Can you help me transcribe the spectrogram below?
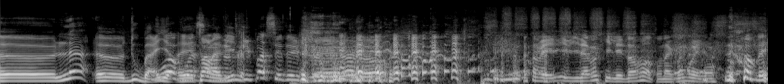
Euh, là, euh, Dubaï Ouais, étant voisin, la ne ville. crie pas, c'est des jeux. alors. Non, mais évidemment qu'il les invente, on a compris. hein. Non, mais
